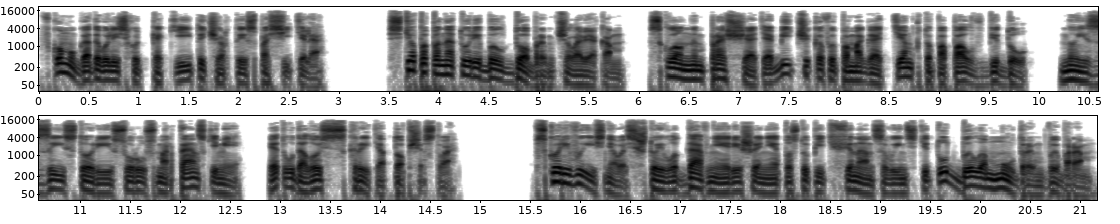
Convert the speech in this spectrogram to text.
в ком угадывались хоть какие-то черты спасителя. Степа по натуре был добрым человеком, склонным прощать обидчиков и помогать тем, кто попал в беду, но из-за истории с Урус-Мартанскими это удалось скрыть от общества. Вскоре выяснилось, что его давнее решение поступить в финансовый институт было мудрым выбором.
